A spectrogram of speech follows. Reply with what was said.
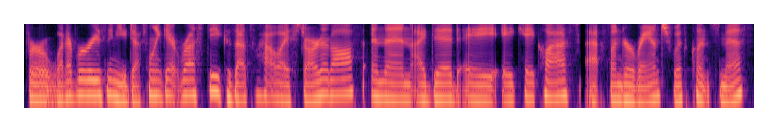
for whatever reason, you definitely get rusty because that's how I started off. And then I did a AK class at Thunder Ranch with Clint Smith.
